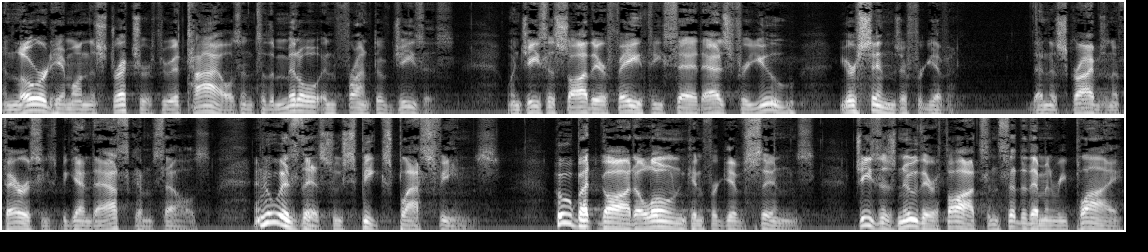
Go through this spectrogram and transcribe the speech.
and lowered him on the stretcher through the tiles into the middle in front of Jesus. When Jesus saw their faith, he said, As for you, your sins are forgiven. Then the scribes and the Pharisees began to ask themselves, And who is this who speaks blasphemies? Who but God alone can forgive sins? Jesus knew their thoughts and said to them in reply,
